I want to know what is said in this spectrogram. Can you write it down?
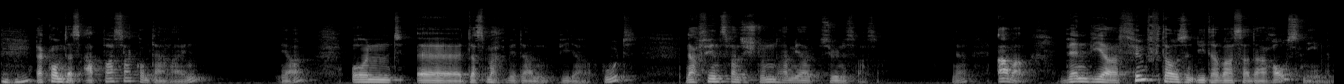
Mhm. Da kommt das Abwasser, kommt da rein, ja, und äh, das machen wir dann wieder gut. Nach 24 Stunden haben wir schönes Wasser. Ja? Aber wenn wir 5000 Liter Wasser da rausnehmen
